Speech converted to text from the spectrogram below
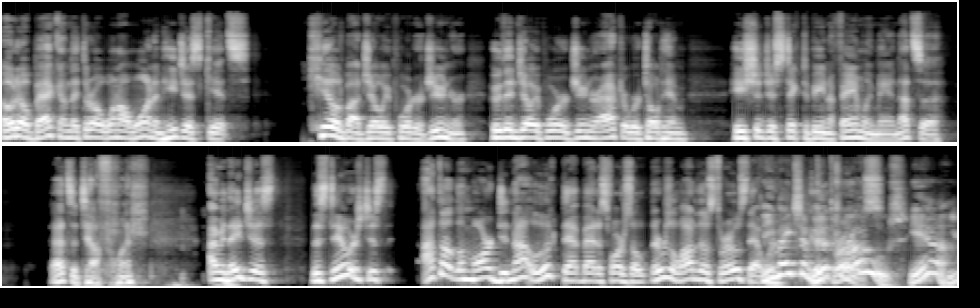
Odell Beckham, they throw a one on one and he just gets killed by Joey Porter Jr., who then Joey Porter Jr. afterward told him he should just stick to being a family man. That's a that's a tough one. I mean, they just the Steelers just I thought Lamar did not look that bad as far as the, there was a lot of those throws that He were made some good, throws. Yeah, He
